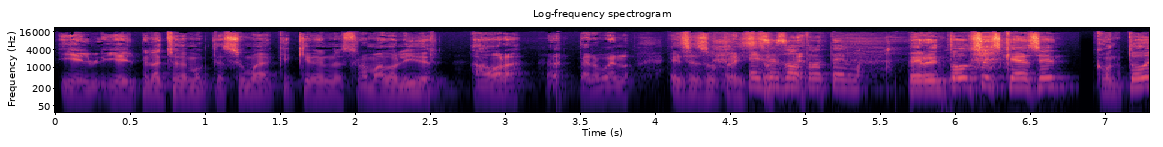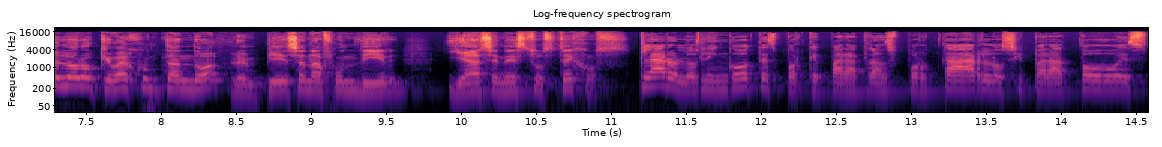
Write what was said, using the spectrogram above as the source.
Y el, y el penacho de Moctezuma que quiere nuestro amado líder, ahora. Pero bueno, esa es otra historia. Ese es otro tema. Pero entonces, ¿qué hacen? Con todo el oro que va juntando, lo empiezan a fundir y hacen estos tejos. Claro, los lingotes, porque para transportarlos y para todo es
